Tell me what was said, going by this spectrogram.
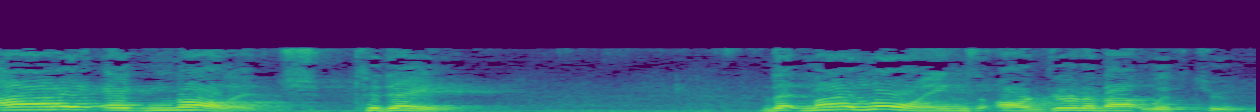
I acknowledge today that my loins are girt about with truth.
